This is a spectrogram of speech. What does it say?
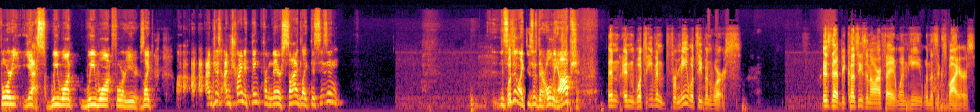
four? Yes, we want we want four years. Like, I, I'm just I'm trying to think from their side. Like, this isn't. This What's- isn't like this was their only option. And and what's even for me, what's even worse is that because he's an RFA when he when this expires,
